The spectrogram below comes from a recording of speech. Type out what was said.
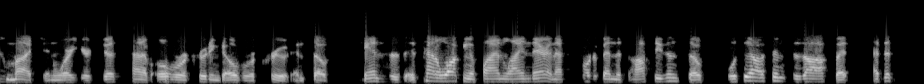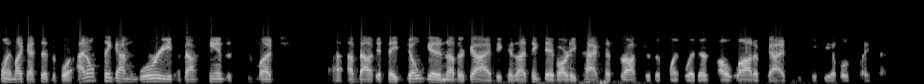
too much and where you're just kind of over recruiting to over recruit. And so Kansas is, is kind of walking a fine line there, and that's sort of been this offseason. So we'll see how it finishes off. But at this point, like I said before, I don't think I'm worried about Kansas too much uh, about if they don't get another guy because I think they've already packed this roster to the point where there's a lot of guys who should be able to play them.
